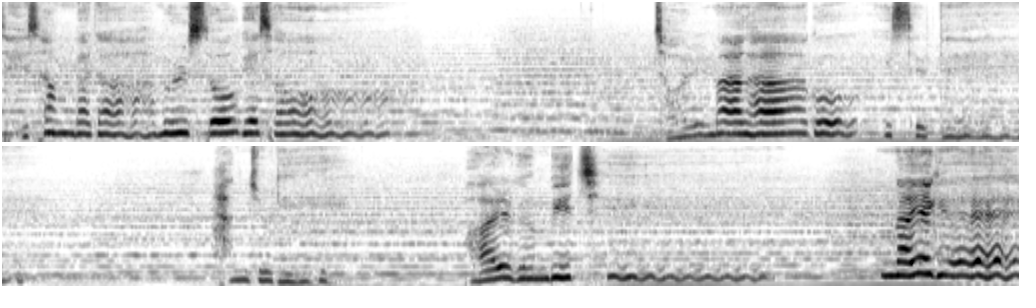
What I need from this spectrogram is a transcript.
세상 바다 물 속에서 절망하고 있을 때 한 줄기 밝은 빛이 나에게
